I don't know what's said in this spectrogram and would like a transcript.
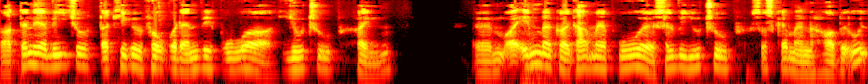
Godt, den her video, der kigger vi på, hvordan vi bruger YouTube herinde. Øhm, og inden man går i gang med at bruge øh, selve YouTube, så skal man hoppe ud,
